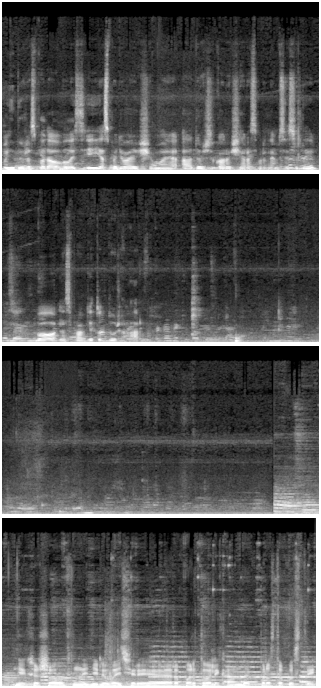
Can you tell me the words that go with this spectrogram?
Мені дуже сподобалось. І я сподіваюся, що ми а, дуже скоро ще раз вернемося сюди, бо насправді тут дуже гарно. Якщо що, в неділю ввечері аеропорт Валіканде просто пустий.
